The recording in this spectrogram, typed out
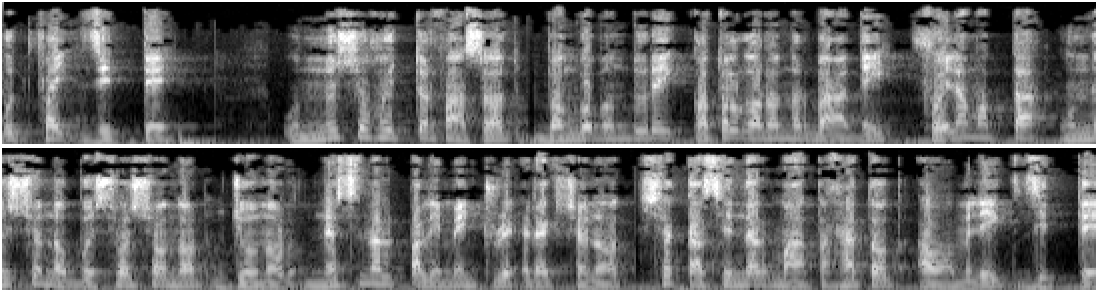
বুথ ফাই জিততে। সত্তৰ সত্তর পাঁচত বঙ্গবন্ধুরে কতল গণর বাদে ফৈলামত্তা উনিশশো নব্বই সনের জুনের ন্যাশনাল পার্লামেন্টারি ইলেকশ্যনত শেখ হাসিনার মাতাহাতত আৱামী লীগ জিততে।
